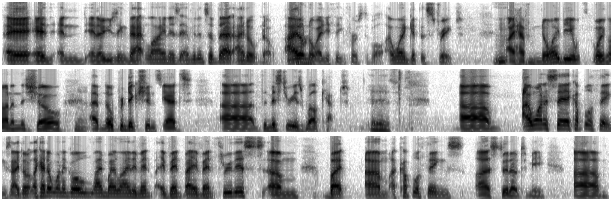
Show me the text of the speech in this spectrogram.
and and and are using that line as evidence of that. I don't know. I don't know anything. First of all, I want to get this straight. Mm. I have no idea what's going on in this show. Yeah. I have no predictions yet. Uh, the mystery is well kept. It is. Um, I want to say a couple of things. I don't like. I don't want to go line by line, event event by event through this. Um, but um, a couple of things uh, stood out to me. Um,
